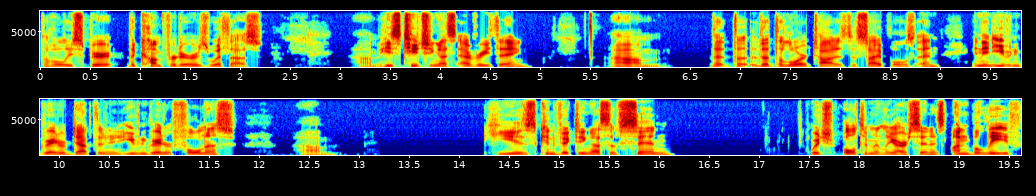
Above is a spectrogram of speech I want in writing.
the Holy Spirit. The Comforter is with us. Um, he's teaching us everything um, that the that the Lord taught his disciples, and in an even greater depth and an even greater fullness. Um, he is convicting us of sin, which ultimately our sin is unbelief.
